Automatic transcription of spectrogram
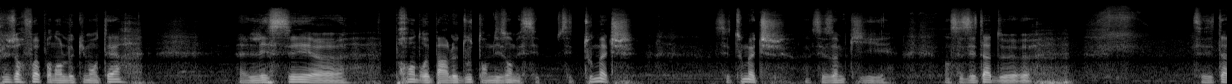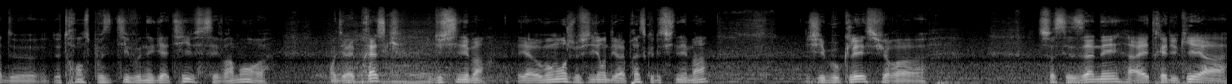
plusieurs fois pendant le documentaire laissé prendre par le doute en me disant mais c'est too much. C'est too much. Ces hommes qui, dans ces états de, ces états de, de transpositive ou négative, c'est vraiment on dirait presque du cinéma. Et au moment où je me suis dit on dirait presque du cinéma, j'ai bouclé sur, euh, sur ces années à être éduqué à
